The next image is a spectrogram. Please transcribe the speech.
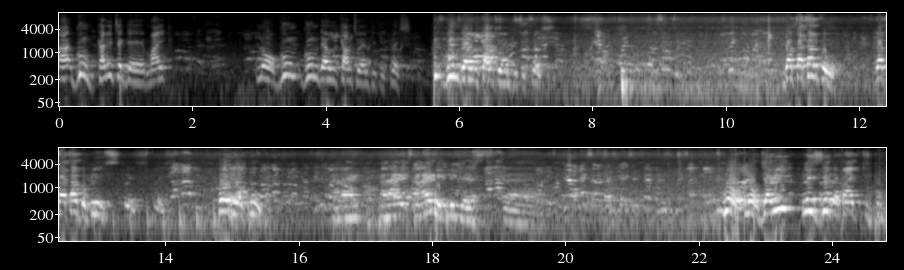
Uh, Goom, can you take the mic? No, Goom, Goom, then we come to MPP, please. Goom, then we come to MPP, please. Dr. Tanko, Dr. Tanko, please, please, please. Hold your cool. Can I, can I, can I quickly just, uh, No, no, Jerry, please give the mic to Goom.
